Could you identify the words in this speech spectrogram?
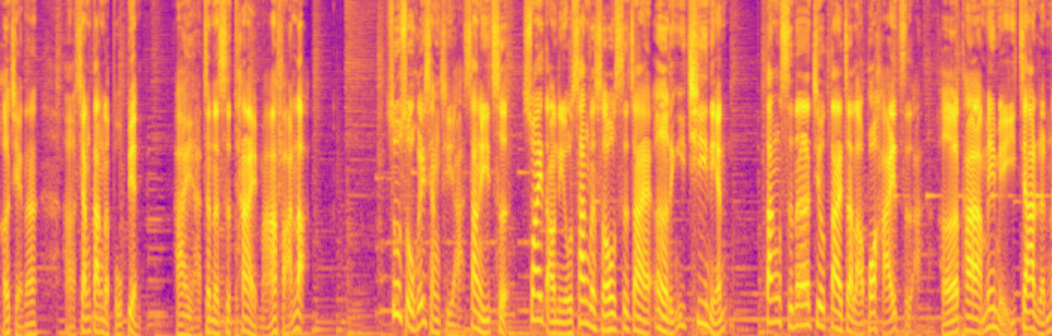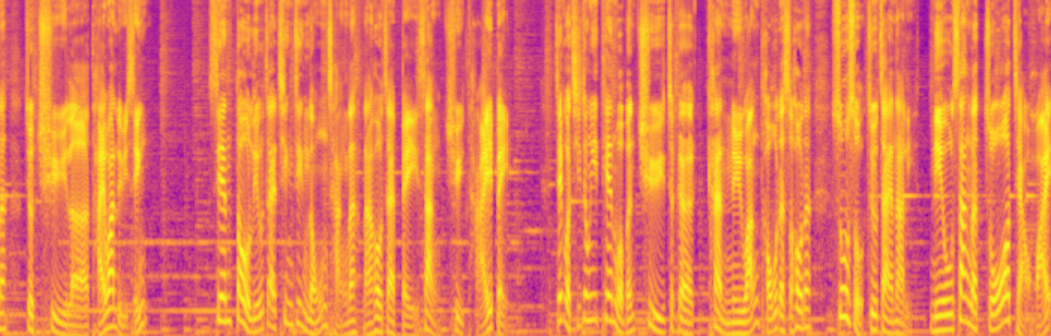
而且呢，呃，相当的不便。哎呀，真的是太麻烦了。叔叔回想起啊，上一次摔倒扭伤的时候是在二零一七年。当时呢，就带着老婆孩子啊，和他妹妹一家人呢，就去了台湾旅行。先逗留在庆境农场呢，然后再北上去台北。结果其中一天，我们去这个看女王头的时候呢，叔叔就在那里扭伤了左脚踝。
